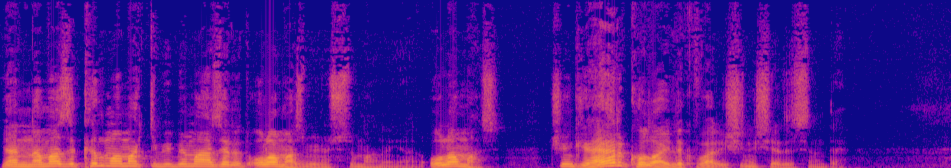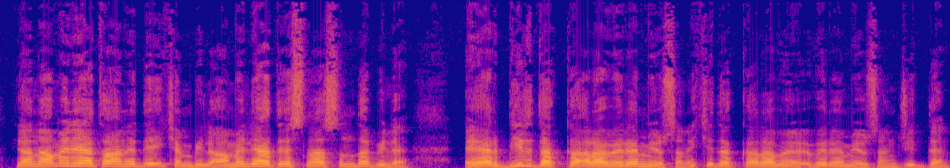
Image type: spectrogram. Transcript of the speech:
Yani namazı kılmamak gibi bir mazeret olamaz bir Müslümanın yani. Olamaz. Çünkü her kolaylık var işin içerisinde. Yani ameliyathanedeyken bile, ameliyat esnasında bile eğer bir dakika ara veremiyorsan, iki dakika ara veremiyorsan cidden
